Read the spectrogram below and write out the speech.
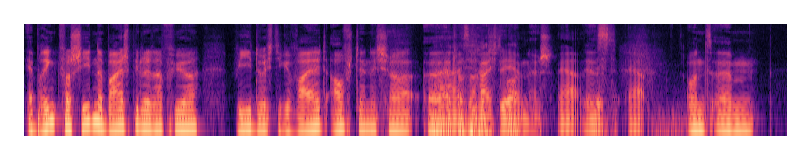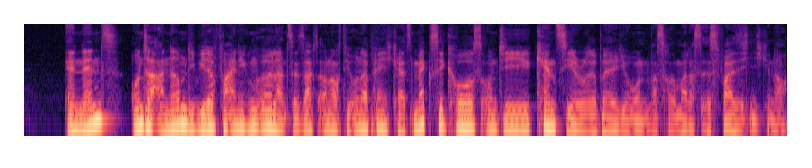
Er bringt verschiedene Beispiele dafür, wie durch die Gewalt Aufständischer äh, Ah, etwas ich erreicht verstehe. worden ist. Ja, ist. Ja. Und ähm, er nennt unter anderem die Wiedervereinigung Irlands. Er sagt auch noch die Unabhängigkeit Mexikos und die Kenzie-Rebellion. Was auch immer das ist, weiß ich nicht genau.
